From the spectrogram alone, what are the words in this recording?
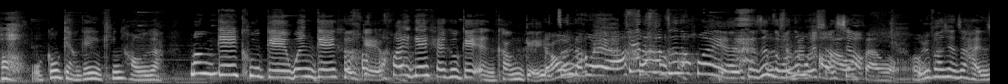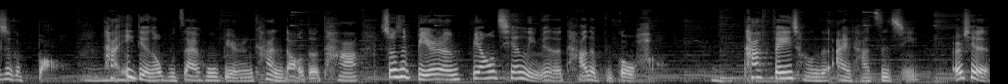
哦，我够讲给你听好了，忙给苦给温给喝给 坏给开口给安康给，然后真的会啊，天哪，真的会耶！可是怎么那么好笑？我就发现这孩子是个宝，他一点都不在乎别人看到的他，说是别人标签里面的他的不够好，他非常的爱他自己，而且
